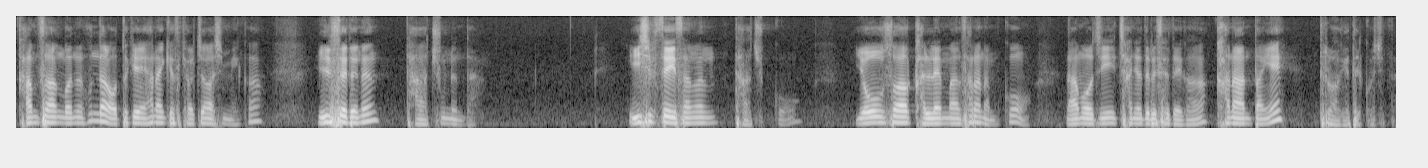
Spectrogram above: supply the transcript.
감사한 거는 훗날 어떻게 하나님께서 결정하십니까? 1세대는 다 죽는다. 20세 이상은 다 죽고 여우수와 갈렙만 살아남고 나머지 자녀들의 세대가 가나안 땅에 들어가게 될 것이다.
